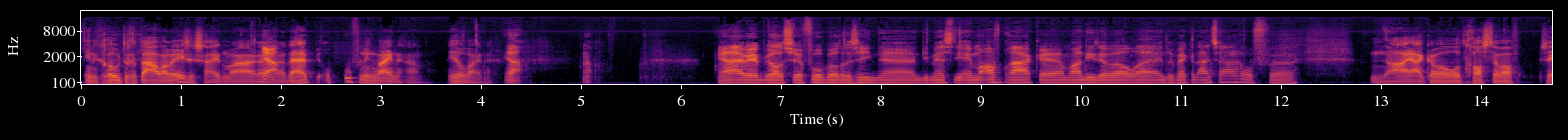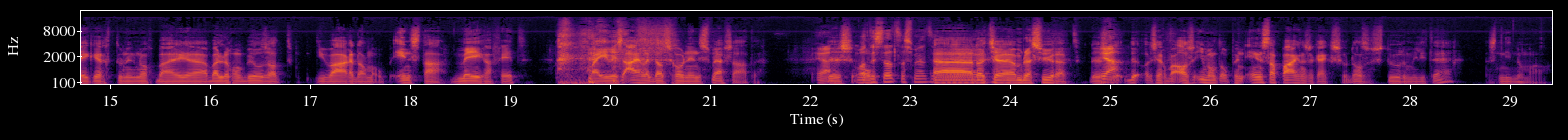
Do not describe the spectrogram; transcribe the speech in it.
in grote getalen aanwezig zijn. Maar uh, daar heb je op oefening weinig aan. Heel weinig. Ja. Nou. Ja, we hebben wel eens voorbeelden gezien. Uh, die mensen die eenmaal afbraken, maar die er wel indrukwekkend uitzagen? Of, Nou ja, ik heb wel wat gasten, wel, zeker toen ik nog bij, bij Luchtmobiel zat. Die waren dan op Insta mega fit. maar je wist eigenlijk dat ze gewoon in de smef zaten. Ja. Dus Wat is dat? Dus met, uh, dat je een blessure hebt. Dus ja. de, zeg maar, als iemand op een Insta-pagina zou kijken, zo, dat is een stoere militair. Dat is niet normaal.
